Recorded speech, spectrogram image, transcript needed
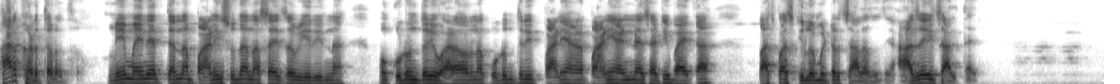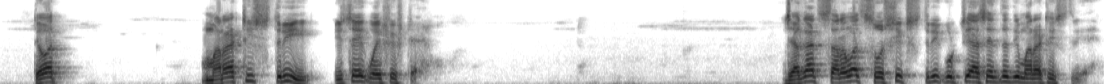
फार खडतर होतं. मे महिन्यात त्यांना पाणी सुद्धा नसायचं विहिरींना. मग कुठून तरी व्हाळावरनं कुठून तरी पाणी पाणी आणण्यासाठी बायका पाच पाच किलोमीटर चालत होते. आजही चालत आहेत तेव्हा मराठी स्त्री हिचं एक वैशिष्ट्य आहे. जगात सर्वात सोशिक स्त्री कुठची असेल तर ती मराठी स्त्री आहे.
